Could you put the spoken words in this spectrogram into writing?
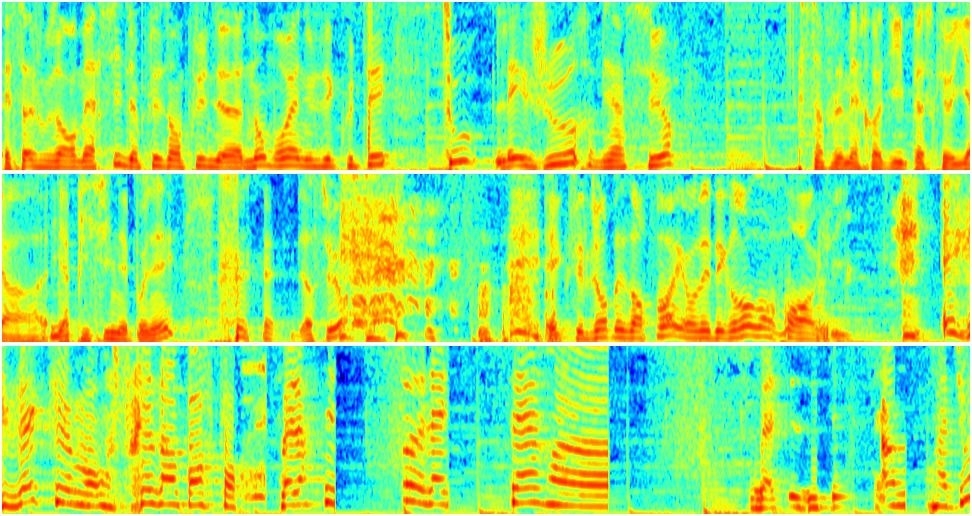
Et ça, je vous en remercie de plus en plus nombreux à nous écouter tous les jours, bien sûr. Sauf le mercredi parce qu'il y a, il y a piscine et poney, bien sûr. et que c'est le jour des enfants et on est des grands enfants aussi. Exactement, très important. Bah, alors, c'est euh, l'anniversaire. Euh... Bah, c'est c'est un an de radio.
